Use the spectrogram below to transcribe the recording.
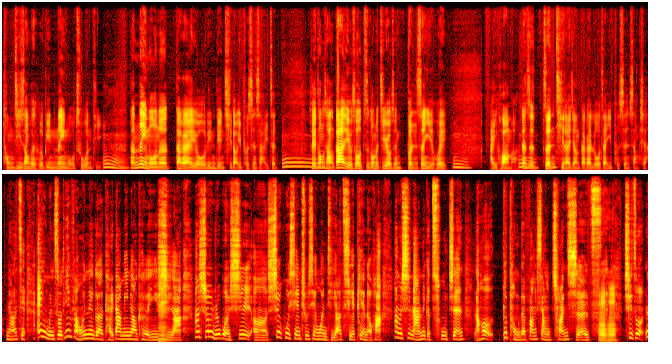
统计上会合并内膜出问题。嗯那内膜呢，大概有零点七到一 percent 是癌症，嗯所以通常当然有时候子宫的肌肉层本身也会嗯。癌化嘛，嗯但是整体来讲大概落在一 percent 上下。了解，哎，我们昨天访问那个台大泌尿科的医师啊，嗯他说，如果是呃射护线出现问题要切片的话，他们是拿那个粗针，然后不同的方向穿十二次嗯去做。那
